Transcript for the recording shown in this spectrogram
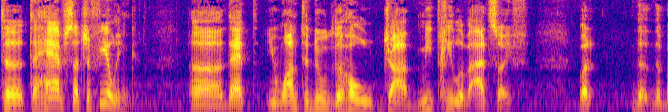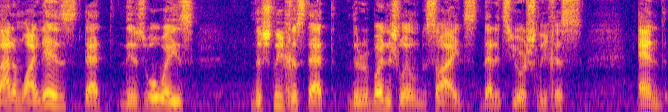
to, to have such a feeling uh, that you want to do the whole job, mitchil of atzoif. But the, the bottom line is that there's always the shlichus that the Rebbeinu Shalom decides that it's your shlichus, and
